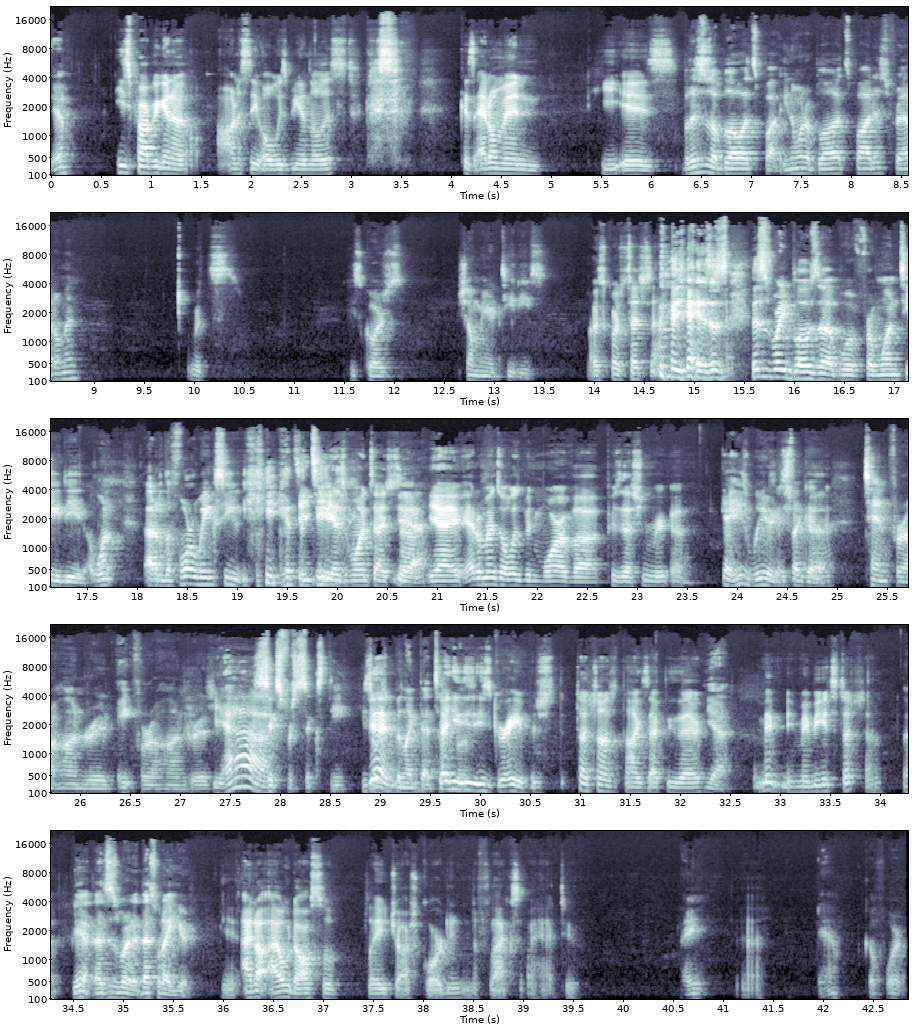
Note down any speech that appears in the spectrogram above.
Yeah. he's probably going to honestly always be on the list because Edelman, he is But this is a blowout spot. You know what a blowout spot is for Edelman? what's He scores. Show me your TDs. I scores touchdowns. yeah, this is this is where he blows up from one TD. One out of the four weeks, he he gets a he, TD. he has one touchdown. Yeah. yeah, Edelman's always been more of a possession. Uh, yeah, he's weird. It's like possession a ten for hundred, eight for hundred, yeah, six for sixty. He's Yeah, always been like that. Yeah, he's, he's great, but just touchdowns not exactly there. yeah, Maybe maybe it's touchdown. yeah. That's what that's what I hear. Yeah, I don't, I would also play Josh Gordon in the flex if I had to. Hey, Yeah. yeah, go for it.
